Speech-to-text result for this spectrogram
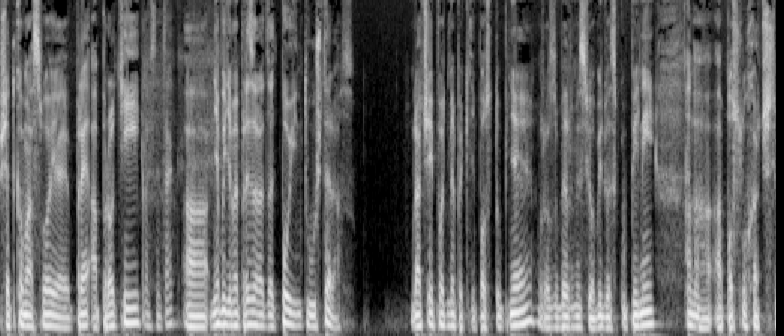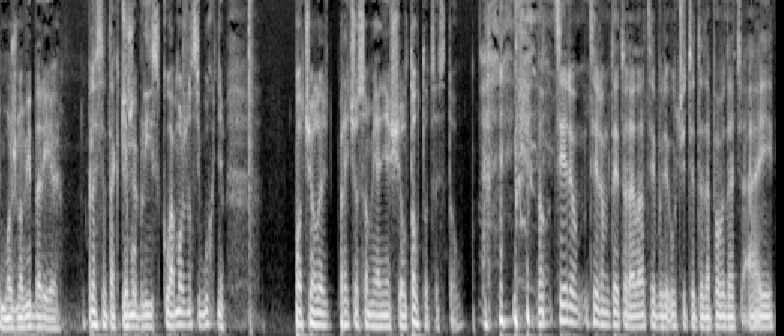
všetko má svoje pre a proti. Presne tak. A nebudeme prezradzať pointu už teraz. Radšej poďme pekne postupne, rozoberme si obidve skupiny a, a posluchač si možno vyberie Presne tak. Čiže... blízku a možno si buchne po čele, prečo som ja nešiel touto cestou. No, cieľom, cieľom tejto relácie bude určite teda povedať aj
